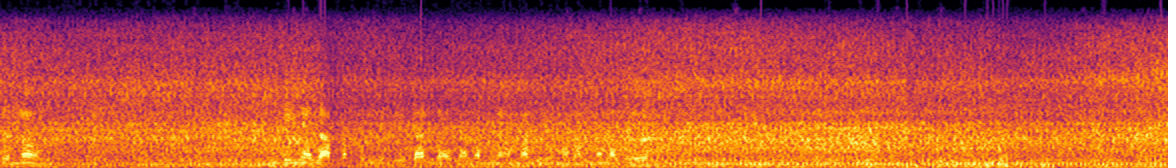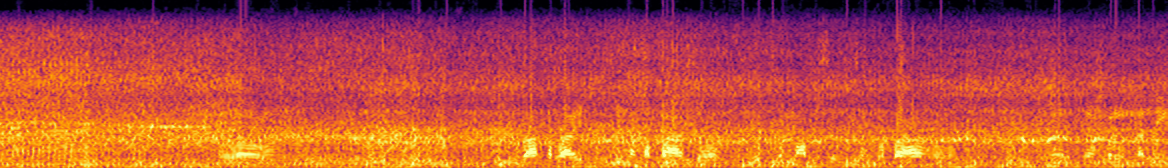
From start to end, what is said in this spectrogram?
Gano'n hindi niya dapat tinigitan dahil alam niya mali naman talaga yun. So backride hindi nakapasok. Kumabsent sa trabaho dahil siyempre nali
